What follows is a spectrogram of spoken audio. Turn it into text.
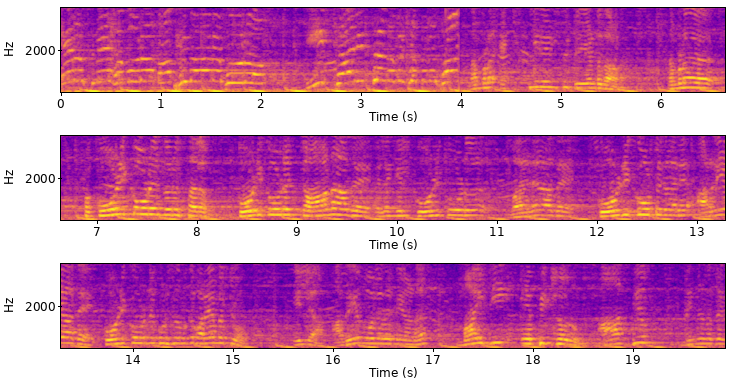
ഏറെ സ്നേഹപൂർവം അഭിമാനപൂർവം ഈ ചരിത്ര നിമിഷത്തിന് നമ്മൾ എക്സ്പീരിയൻസ് ചെയ്യേണ്ടതാണ്. നമ്മൾ ഇപ്പൊ കോഴിക്കോട് എന്നൊരു സ്ഥലം കോഴിക്കോട് കാണാതെ അല്ലെങ്കിൽ കോഴിക്കോട് വരാതെ കോഴിക്കോട്ടുകാരെ അറിയാതെ കോഴിക്കോടിനെ കുറിച്ച് നമുക്ക് പറയാൻ പറ്റുമോ? ഇല്ല. അതേപോലെ തന്നെയാണ് മൈജി എപ്പിക് ഷോറൂം. ആദ്യം നിങ്ങളത്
